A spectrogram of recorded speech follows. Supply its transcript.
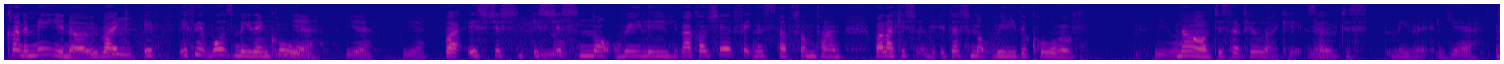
kind of me, you know. Like Mm. if if it was me, then cool yeah, yeah, yeah. but it's just it's Not- just not really like I'll share fitness stuff sometime, but like it's that's not really the core of. No, I just don't feel like it. Yeah. So just leave it. Yeah,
